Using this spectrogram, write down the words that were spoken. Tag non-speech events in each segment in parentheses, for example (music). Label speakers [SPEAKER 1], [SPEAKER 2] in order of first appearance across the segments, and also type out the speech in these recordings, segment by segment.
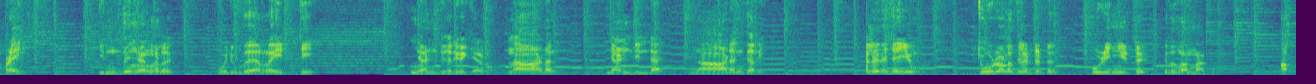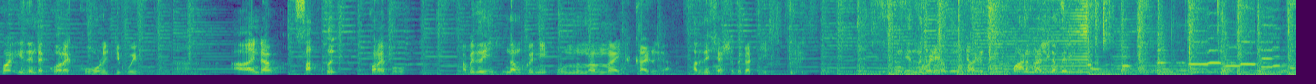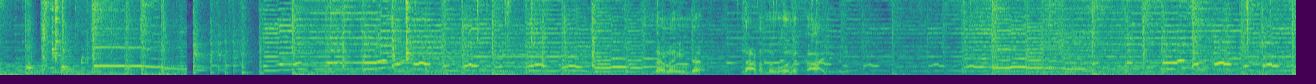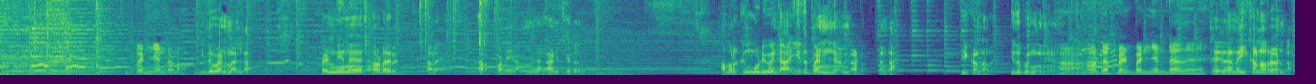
[SPEAKER 1] അപ്പോഴേ ഇന്ന് ഞങ്ങൾ ഒരു വെറൈറ്റി ഞണ്ട് കറി വെക്കാനാണ്. നാടൻ ഞണ്ടിന്റെ നാടൻ കറി. പലരും ചെയ്യും ചൂടുവെള്ളത്തിലിട്ടിട്ട് പുഴുങ്ങിയിട്ട് ഇത് നന്നാക്കും. അപ്പോൾ ഇതിന്റെ കുറേ ക്വാളിറ്റി പോയി പോകും. അതിന്റെ സത്ത് കുറേ പോകും. അപ്പോൾ ഇത് നമുക്ക് ഇനി ഒന്ന് നന്നായിട്ട് കഴുകാം. അതിനുശേഷം ഇത് കട്ട് ചെയ്യും. ഇതാണ് ഇതിന്റെ നടന്നു പോകുന്ന കാലുകൾ.
[SPEAKER 2] ഇത്
[SPEAKER 1] ഇത് പെണ്ണല്ല. പെണ്ണിന് അവിടെ ഒരു കറുപ്പടയാണല്ലോ ഞാൻ കാണിച്ചത്. അവർക്കും കൂടി വേണ്ട. ഇത് പെണ്ണാണ്ടാണ് കണ്ട? ഈ കളർ. ഇത് പെണ്ണാണ്
[SPEAKER 2] പെണ്ണുണ്ട്
[SPEAKER 1] ഈ കളർ കണ്ട?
